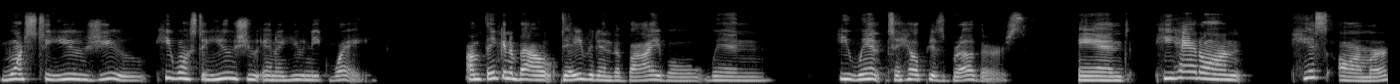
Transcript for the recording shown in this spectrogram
wants to use you, He wants to use you in a unique way. I'm thinking about David in the Bible when he went to help his brothers. And he had on his armor,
